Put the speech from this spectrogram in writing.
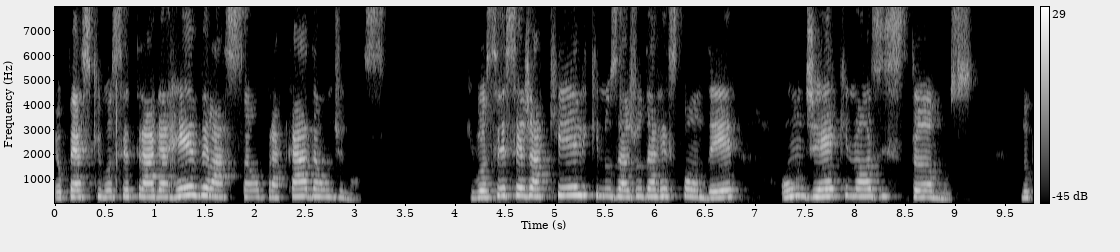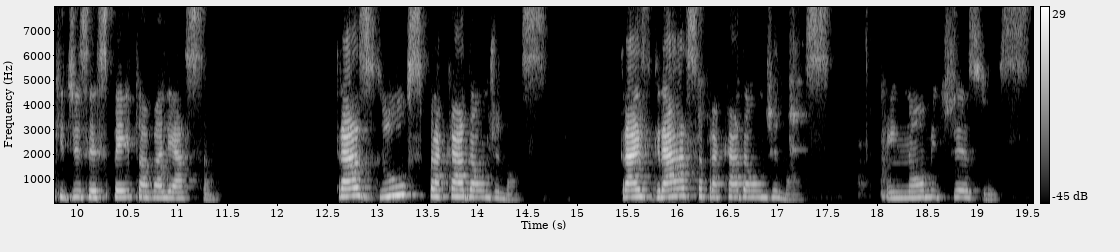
eu peço que você traga revelação para cada um de nós. Que você seja aquele que nos ajuda a responder onde é que nós estamos no que diz respeito à avaliação. Traz luz para cada um de nós. Traz graça para cada um de nós. Em nome de Jesus.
